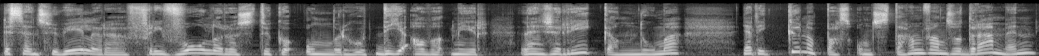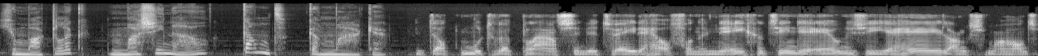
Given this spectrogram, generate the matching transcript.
De sensuelere, frivolere stukken ondergoed, die je al wat meer lingerie kan noemen, ja, die kunnen pas ontstaan van zodra men gemakkelijk, machinaal kant maken dat moeten we plaatsen in de tweede helft van de 19e eeuw. Dan zie je heel langzamerhand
